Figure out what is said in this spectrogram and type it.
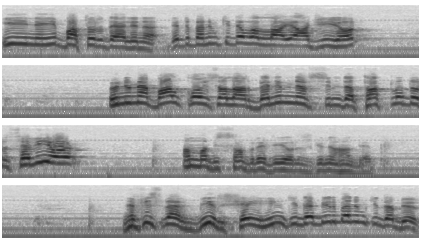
İğneyi batırdı eline. Dedi benimki de vallahi acıyor. Önüme bal koysalar benim nefsimde tatlıdır, seviyor. Ama biz sabrediyoruz günaha dedi. Nefisler bir, şeyhinki de bir, benimki de bir.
